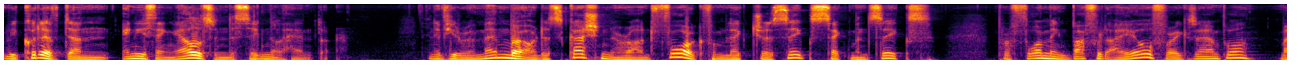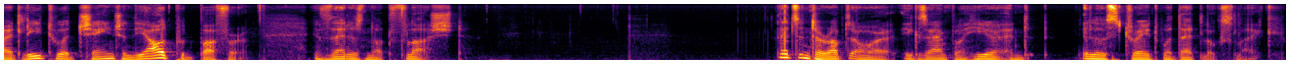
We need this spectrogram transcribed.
we could have done anything else in the signal handler. And if you remember our discussion around fork from lecture 6, segment 6, Performing buffered I.O., for example, might lead to a change in the output buffer, if that is not flushed. Let's interrupt our example here and illustrate what that looks like.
